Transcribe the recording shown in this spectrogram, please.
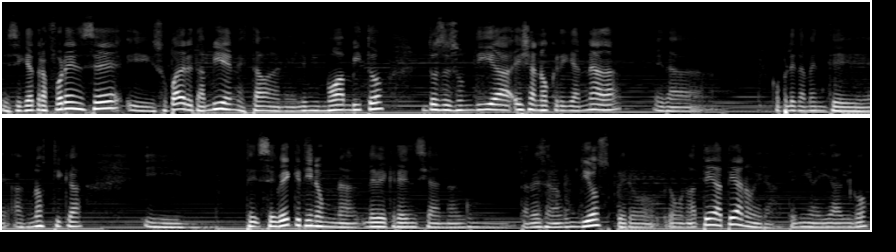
el psiquiatra forense y su padre también estaban en el mismo ámbito. Entonces un día ella no creía en nada, era completamente agnóstica y se ve que tiene una leve creencia en algún, tal vez en algún dios, pero, pero bueno, atea, atea no era, tenía ahí algo.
